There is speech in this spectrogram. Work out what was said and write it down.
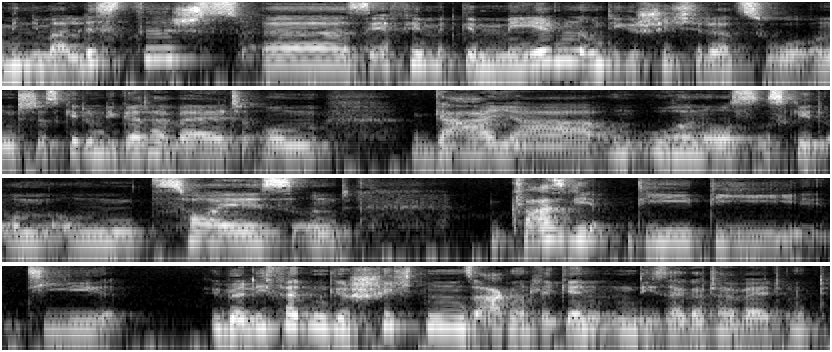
minimalistisch, äh, sehr viel mit Gemälden und die Geschichte dazu. Und es geht um die Götterwelt, um Gaia, um Uranus, es geht um, um Zeus und quasi die, die, die, die überlieferten Geschichten, Sagen und Legenden dieser Götterwelt. Und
